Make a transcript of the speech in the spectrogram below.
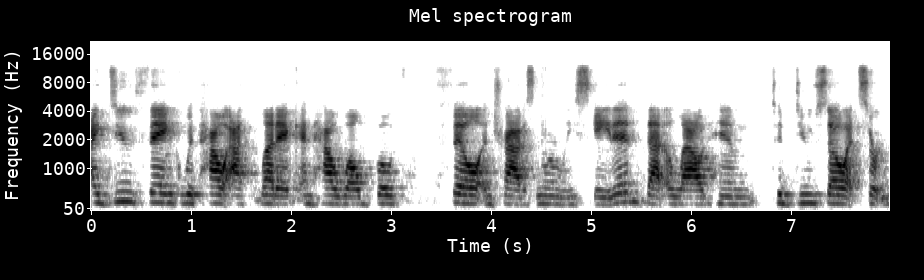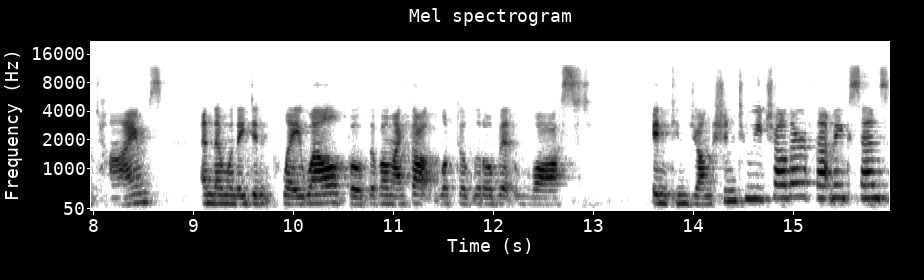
I do think with how athletic and how well both Phil and Travis normally skated that allowed him to do so at certain times. And then when they didn't play well, both of them I thought looked a little bit lost in conjunction to each other, if that makes sense.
